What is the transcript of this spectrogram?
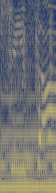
She thought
